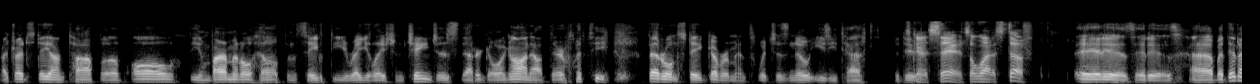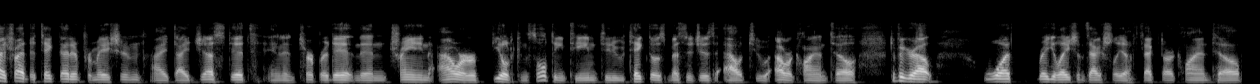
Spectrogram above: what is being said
I try to stay on top of all the environmental health and safety regulation changes that are going on out there with the federal and state governments, which is no easy task to do. I was gonna say it's a lot of stuff. It is, it is. Uh, but then I tried to take that information, I digest it and interpret it, and then train our field consulting team to take those messages out to our clientele to figure out what regulations actually affect our clientele.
